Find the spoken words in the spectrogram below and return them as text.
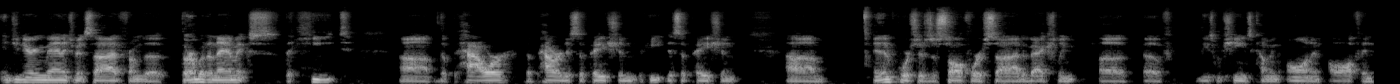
engineering management side from the thermodynamics, the heat, uh, the power, the power dissipation, the heat dissipation, um, and then of course there's a software side of actually uh, of these machines coming on and off and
